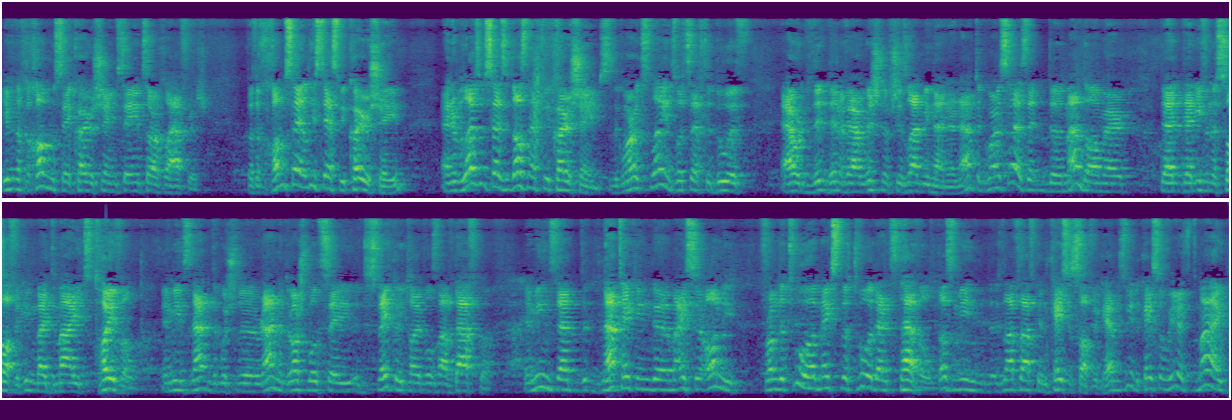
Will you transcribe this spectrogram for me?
Even the chacham will say kair shame, say tzarich lafresh. But the chacham say at least it has to be kair. And Rabbi Eliezer says it doesn't have to be kair. So the Gemara explains what's that have to do with our then of our mission if she's allowed to be or not. The Gemara says that the man Omer that, that even a suffix, even by Demai, it's toivel. It means not which the Ran and the Rosh both say sveikli toivel is avdafka. It means that not taking uh, Meiser Oni from the Tvua makes the Tvua that it's Tevel. Doesn't mean it's not after in the case of Suffolk. It happens to be the case over here. It's Demai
